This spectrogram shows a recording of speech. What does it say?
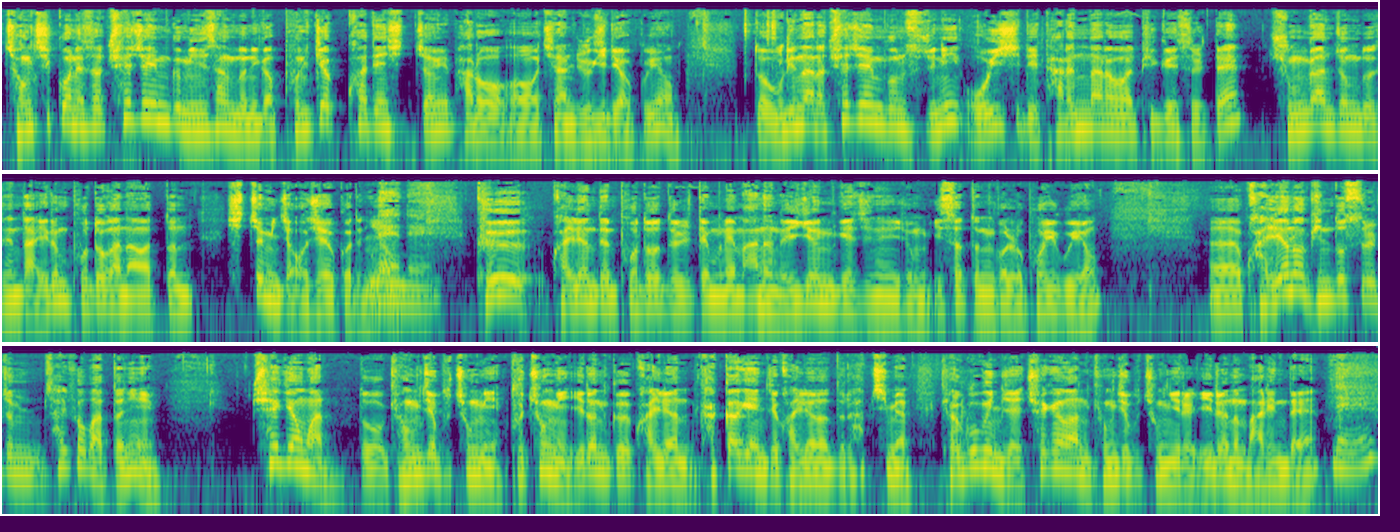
정치권에서 최저임금 인상 논의가 본격화된 시점이 바로 어, 지난 6일이었고요. 또 우리나라 최저임금 수준이 OECD 다른 나라와 비교했을 때 중간 정도 된다 이런 보도가 나왔던 시점이 이제 어제였거든요. 네네. 그 관련된 보도들 때문에 많은 의견 개진이 좀 있었던 걸로 보이고요. 어, 관련어 빈도수를 좀 살펴봤더니 최경환 또 경제부총리, 부총리 이런 그 관련 각각의 이제 관련어들을 합치면 결국은 이제 최경환 경제부총리를 이르는 말인데 네.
